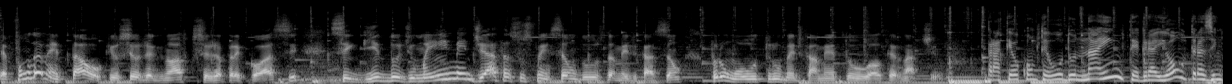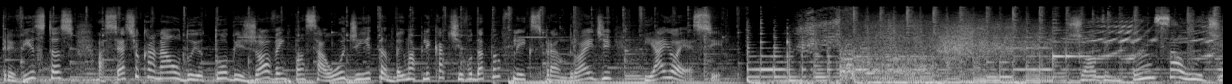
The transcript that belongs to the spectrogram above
é fundamental que o seu diagnóstico seja precoce, seguido de uma imediata suspensão do uso da medicação por um outro medicamento alternativo. Para ter o conteúdo na íntegra e outras entrevistas, acesse o canal do YouTube Jovem Pan Saúde e também o aplicativo da Panflix para Android e iOS. Jovem Pan Saúde.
